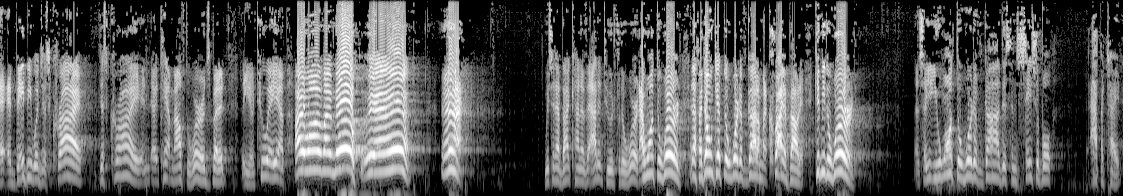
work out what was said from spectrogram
A, a baby would just cry, just cry, and I can't mouth the words, but at, you know, 2 a.m., I want my milk! Yeah! Yeah! We should have that kind of attitude for the Word. I want the Word, and if I don't get the Word of God, I'm to cry about it. Give me the Word. And so you want the Word of God, this insatiable appetite.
